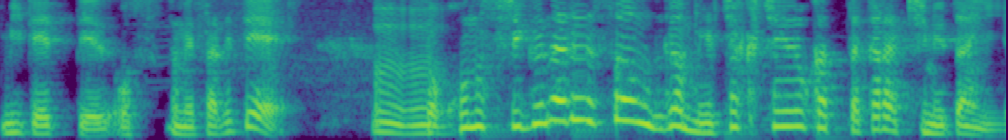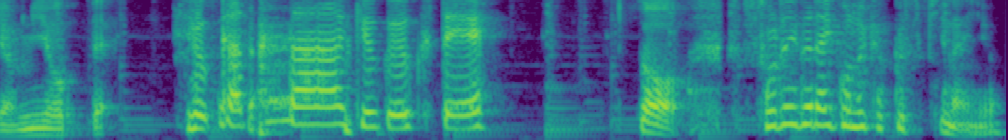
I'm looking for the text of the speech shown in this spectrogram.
見てっておすすめされて、うん、うん。そう、このシグナルソングがめちゃくちゃ良かったから決めたんよ、見ようって。よかった、曲よくて。そう、それぐらいこの曲好きなんよ。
